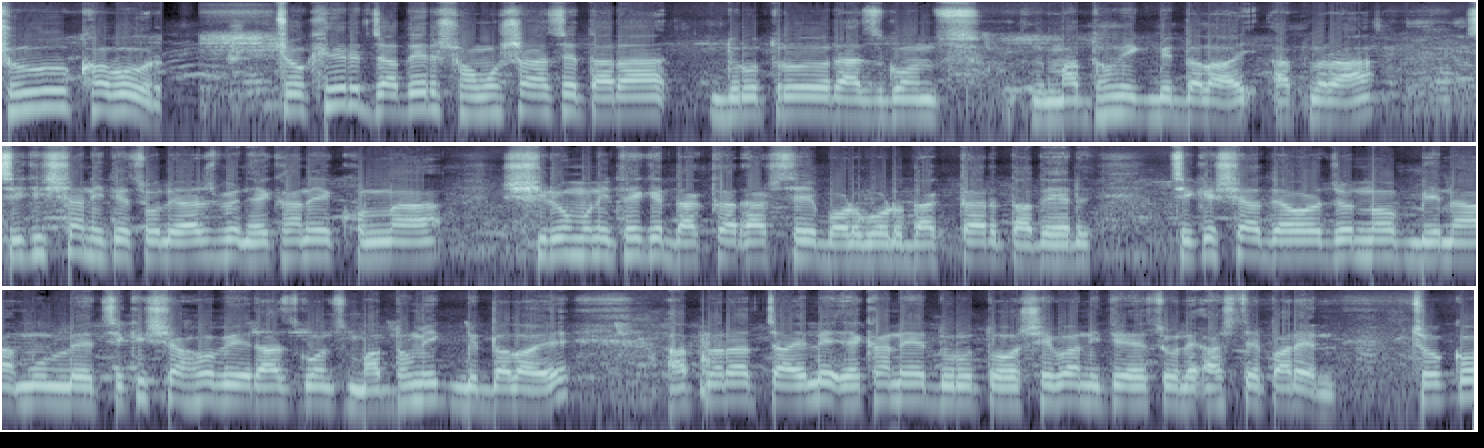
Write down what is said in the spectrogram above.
সুখবর। চোখের যাদের সমস্যা আছে তারা দ্রুত রাজগঞ্জ মাধ্যমিক বিদ্যালয় আপনারা চিকিৎসা নিতে চলে আসবেন। এখানে খুলনা শিরোমণি থেকে ডাক্তার আসছে, বড় বড় ডাক্তার তাদের চিকিৎসা দেওয়ার জন্য বিনামূল্যে চিকিৎসা হবে রাজগঞ্জ মাধ্যমিক বিদ্যালয়ে। আপনারা চাইলে এখানে দ্রুত সেবা নিতে চলে আসতে পারেন। চক্ষু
